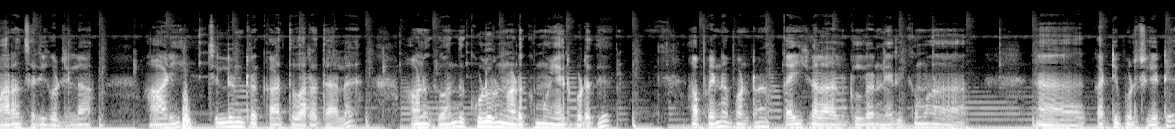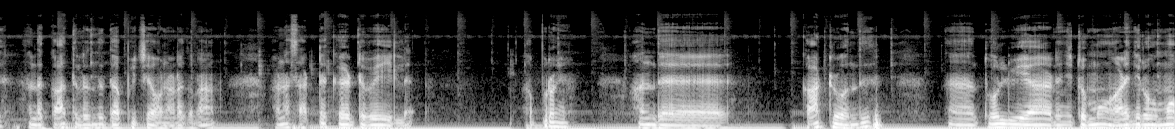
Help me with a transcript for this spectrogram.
மரம் செடி கொடிலாம் ஆடி சில்லுன்ற காற்று வர்றதால் அவனுக்கு வந்து குளிர் நடுக்கமும் ஏற்படுது. அப்போ என்ன பண்ணுறான் கை கால்களில் நெருக்கமாக கட்டி பிடிச்சிக்கிட்டு அந்த காற்றுலேருந்து தப்பிச்சு அவன் நடக்கிறான். ஆனால் சட்டை கேட்டவே இல்லை. அப்புறம் அந்த காற்று வந்து தோல்வியாக அடைஞ்சிட்டோமோ அடைஞ்சிருவோமோ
